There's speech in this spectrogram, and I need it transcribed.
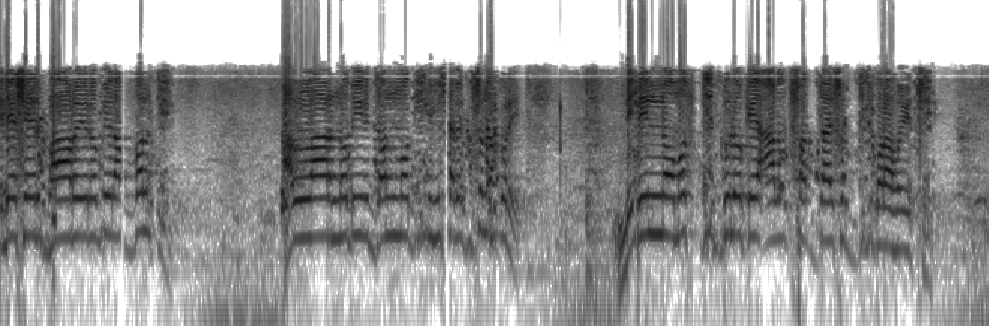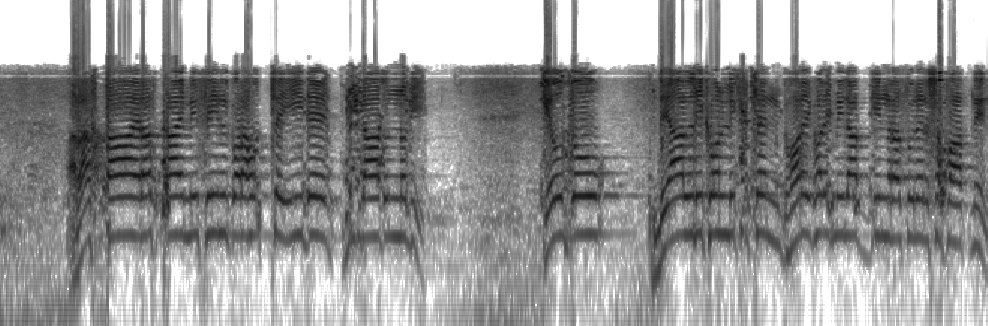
এদেশের বারোই রবিউল আব্বালকে আল্লাহর নবীর জন্মদিন হিসাবে ঘোষণা করে বিভিন্ন মসজিদগুলোকে আলোকসজ্জায় সজ্জিত করা হয়েছে। রাস্তায় রাস্তায় মিছিল করা হচ্ছে ঈদে মিলাদুন্নবী কেউ কেউ দেয়াল লিখন লিখেছেন, ঘরে ঘরে মিলাদ দিন রাসুলের সাফাত নিন।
